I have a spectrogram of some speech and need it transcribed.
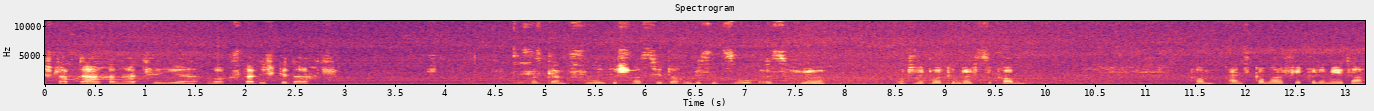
Ich glaube, daran hat hier Rockstar nicht gedacht, dass das ganze Geschoss hier doch ein bisschen zu hoch ist für unter die Brücken durchzukommen. Komm, 1,4 Kilometer.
